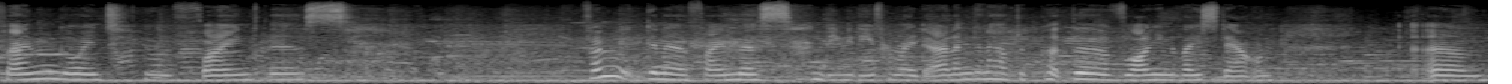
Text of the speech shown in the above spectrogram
if I'm going to find this, if I'm gonna find this DVD for my dad, I'm gonna have to put the vlogging device down. Um,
